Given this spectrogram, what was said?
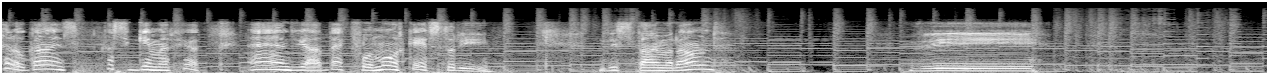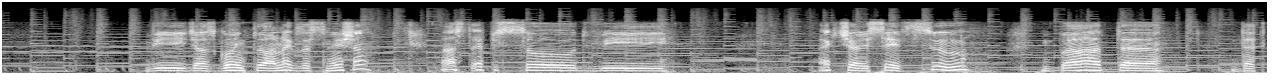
Hello guys, Classic Gamer here, and we are back for more cave story. This time around, we we just going to our next destination. Last episode we actually saved Sue, but uh, that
